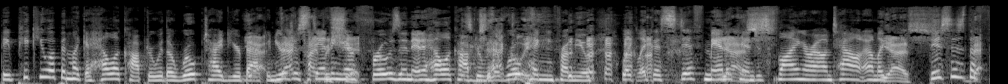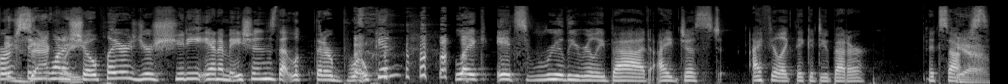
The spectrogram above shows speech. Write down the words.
They pick you up in like a helicopter with a rope tied to your back, Yeah, and you're just standing there frozen in a helicopter with a rope hanging from you, like like a stiff mannequin Yes. just flying around town. And I'm like, Yes. this is the That- first thing you want to show players your shitty animations that look that are broken. like it's really really bad. I just I feel like they could do better. It sucks. Yeah.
